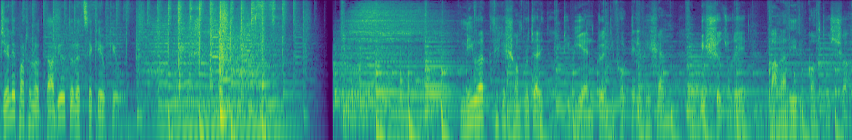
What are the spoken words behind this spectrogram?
জেলে পাঠানোর দাবিও তুলেছে কেউ কেউ। নিউ ইয়র্ক থেকে সম্প্রচারিত টিভিএন টোয়েন্টি ফোর টেলিভিশন, বিশ্বজুড়ে বাঙালির কণ্ঠস্বর।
